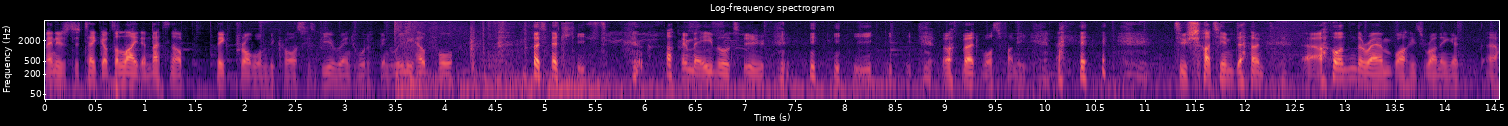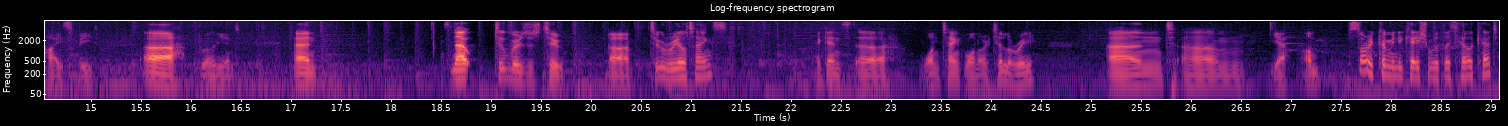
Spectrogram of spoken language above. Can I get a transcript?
manages to take out the light, and that's not a big problem because his view range would have been really helpful, but at least I'm able to... oh, that was funny. to shut him down uh, on the ramp while he's running at a high speed. Ah, brilliant. And it's now 2 versus 2. Uh, two real tanks against uh, one tank, one artillery. And um, yeah, I'm sorry, communication with this Hellcat.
